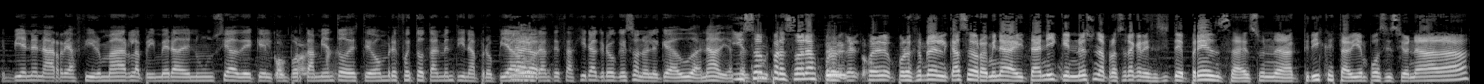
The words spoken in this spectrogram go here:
vienen a reafirmar la primera denuncia de que el comportamiento de este hombre fue totalmente inapropiado Claro. durante esa gira. Creo que eso no le queda duda a nadie. y son altura. personas, por, por- por ejemplo, en el caso de Romina Gaetani, que no es una persona que necesite prensa, es una actriz que está bien posicionada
